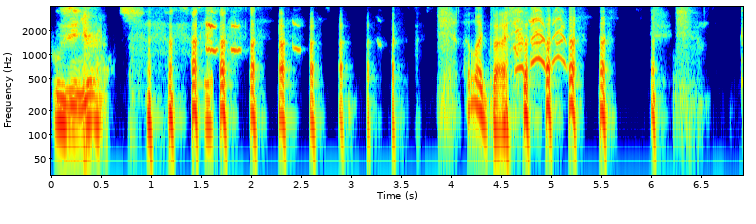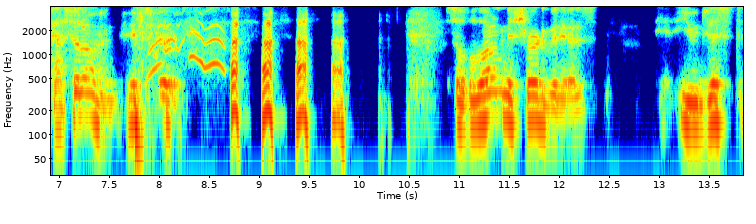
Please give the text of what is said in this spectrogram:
who's in your house. I like that. Pass it on. It's so the long and the short of it is, you just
